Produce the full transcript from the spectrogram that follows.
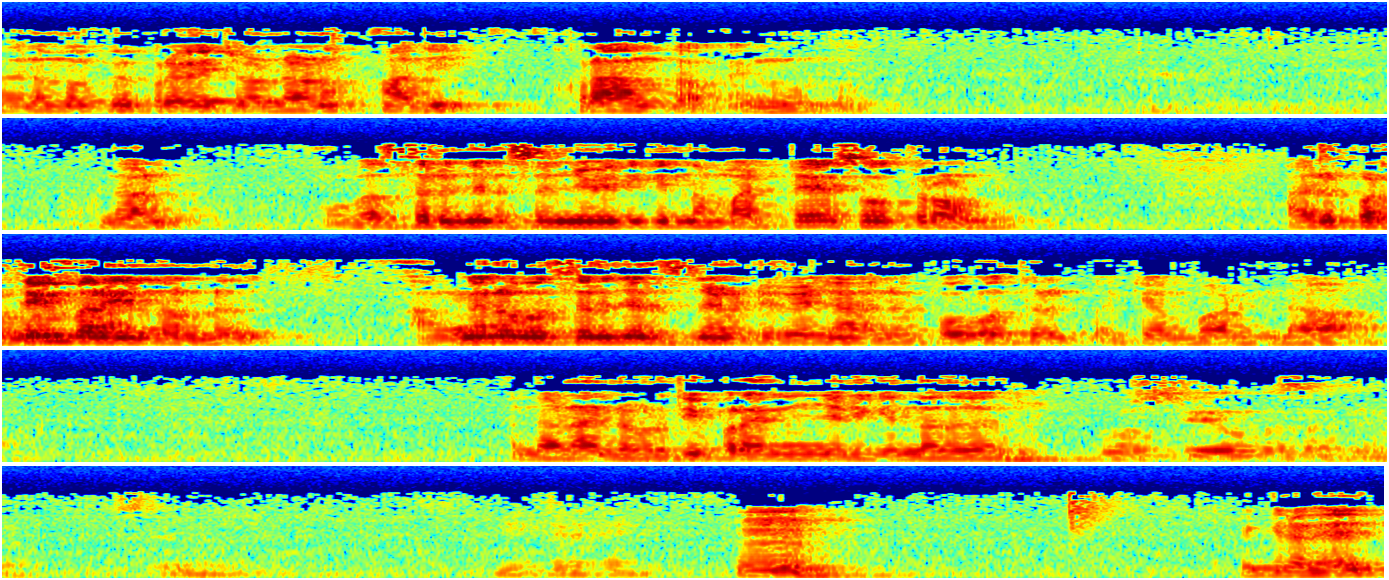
അതിനെ മുമ്പിൽ പ്രയോഗിച്ചുകൊണ്ടാണ് അതിക്രാന്ത എന്ന് വന്നത് എന്നാൽ ഉപസർജന സംജ്ഞ വിധിക്കുന്ന മറ്റേ സൂത്രമുണ്ട്. അതിന് പ്രത്യേകം പറയുന്നുണ്ട് അങ്ങനെ ഉപസർജന കിട്ടിക്കഴിഞ്ഞാൽ അതിനെ പൂർവത്തിൽ വയ്ക്കാൻ പാടില്ല. എന്താണ് അതിന്റെ വൃത്തി പറഞ്ഞിരിക്കുന്നത്? വിഗ്രഹ.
